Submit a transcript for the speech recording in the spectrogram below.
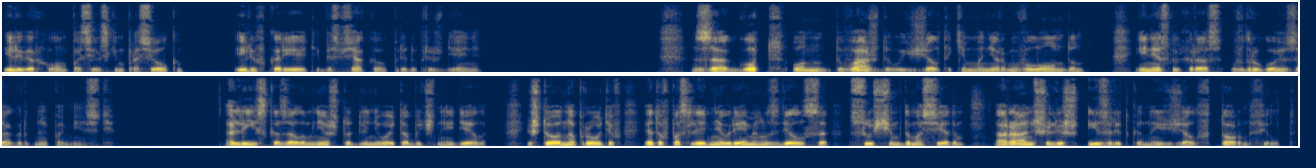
или верхом по сельским проселкам, или в карете, без всякого предупреждения. За год он дважды уезжал таким манером в Лондон и несколько раз в другое загородное поместье. Али сказала мне, что для него это обычное дело, и что, напротив, это в последнее время он сделался сущим домоседом, а раньше лишь изредка наезжал в Торнфилд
